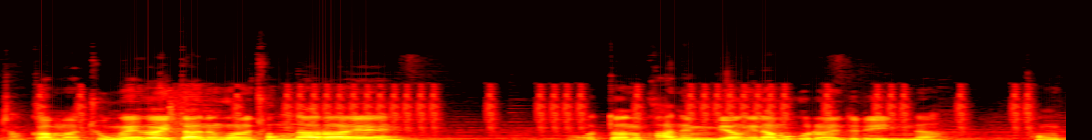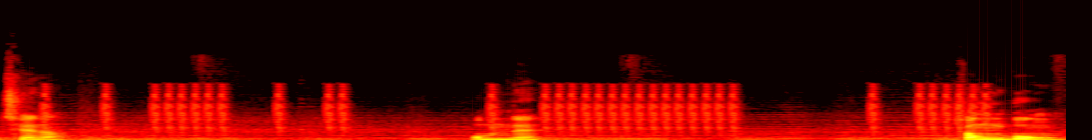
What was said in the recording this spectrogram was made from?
잠깐만, 종회가 있다는 거는 총나라에 어떤 관음병이나 뭐 그런 애들이 있나? 성체나? 없네. 정봉.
